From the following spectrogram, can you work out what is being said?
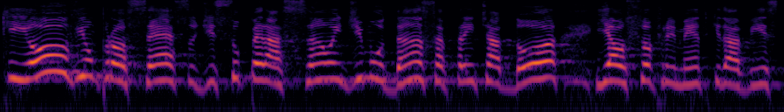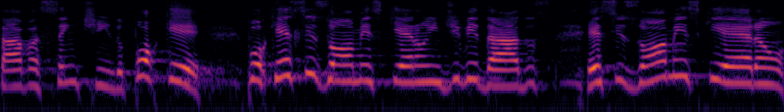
que houve um processo de superação e de mudança frente à dor e ao sofrimento que Davi estava sentindo. Por quê? Porque esses homens que eram endividados, esses homens que eram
